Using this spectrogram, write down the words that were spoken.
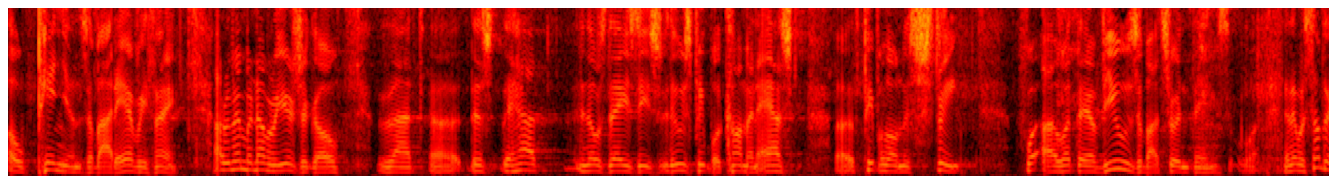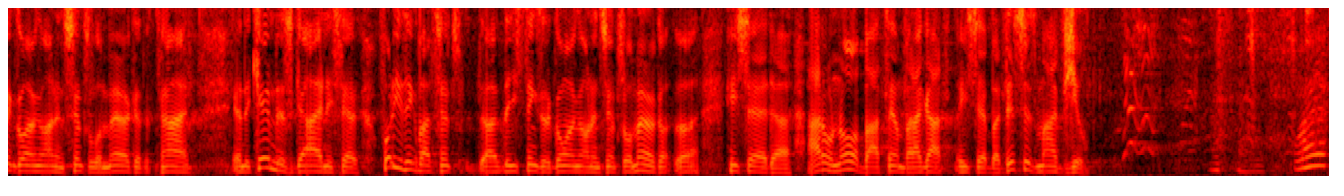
opinions about everything. I remember a number of years ago that uh, this, they had, in those days, these news people would come and ask uh, people on the street what, uh, what, their views about certain things. And there was something going on in Central America at the time. And there came to this guy and he said, What do you think about Central, uh, these things that are going on in Central America? Uh, he said, uh, I don't know about them, but I got, he said, but this is my view. What?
